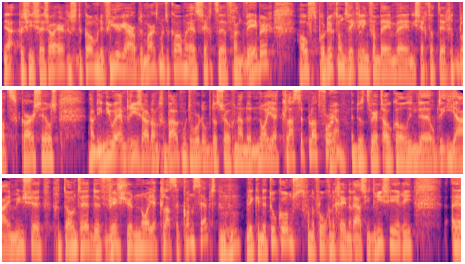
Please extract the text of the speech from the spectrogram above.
Ja, precies. Hij zou ergens de komende vier jaar op de markt moeten komen. Het zegt uh, Frank Weber, hoofd productontwikkeling van BMW. En die zegt dat tegen het blad Car Sales. Nou, die nieuwe M3 zou dan gebouwd moeten worden op dat zogenaamde Neue Klasse platform. Ja. Dat werd ook al in de, op de IA in München getoond. Hè? De Vision Neue Klasse Concept. Ja. Mm -hmm. Blik in de toekomst van de volgende generatie 3-serie. Uh,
